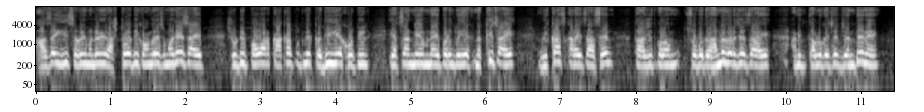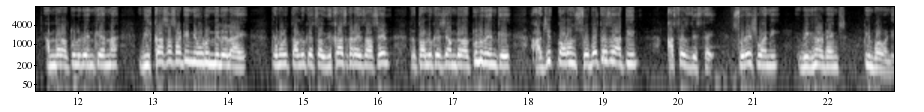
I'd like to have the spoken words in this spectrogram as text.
आजही ही सगळी मंडळी राष्ट्रवादी काँग्रेसमध्येच आहेत. शेवटी पवार काका पुतणे कधी एक होतील याचा नेम नाही परंतु एक नक्कीच आहे. विकास करायचा असेल तर अजित पवार सोबत राहणं गरजेचं आहे. आणि तालुक्याच्या जनतेने आमदार अतुल बेनके यांना विकासासाठी निवडून दिलेलं आहे. त्यामुळे तालुक्याचा विकास करायचा असेल तर तालुक्याचे आमदार अतुल बेनके अजित पवारांसोबतच राहतील असंच दिसतंय. सुरेश वाणी विघ्नर टाइम्स पिंपळवंडी.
